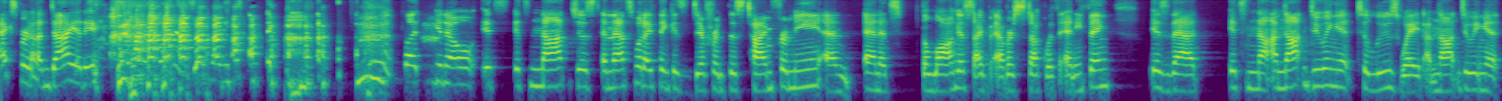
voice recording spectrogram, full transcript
expert on dieting but you know it's it's not just and that's what i think is different this time for me and and it's the longest i've ever stuck with anything is that it's not i'm not doing it to lose weight i'm not doing it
